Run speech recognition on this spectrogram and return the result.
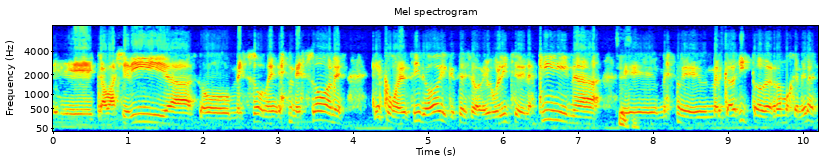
eh, caballerías o mesones, que es como decir hoy, qué sé yo, el boliche de la esquina, eh, mercadito de ramos general,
